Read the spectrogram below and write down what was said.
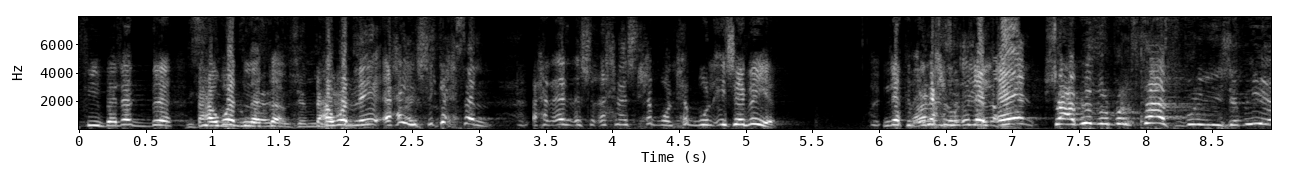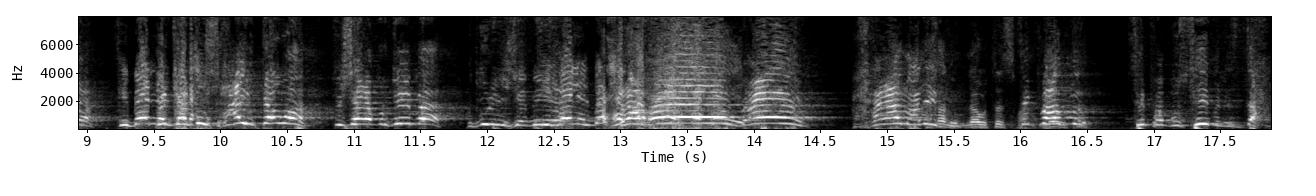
في بلد تعودنا تعودنا عيشك أحسن. إحنا إحنا نحبوا نحبوا الإيجابية. لكن نحن إلى الآن شعب يضرب رصاص تقول الايجابيه في بالنا ما كنتوش حي توا. في شارع بورقيبة تقول الايجابيه في بالي عيب عيب حرام عليكم. لو تسمح تفضل c'est pas possible الزحف.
